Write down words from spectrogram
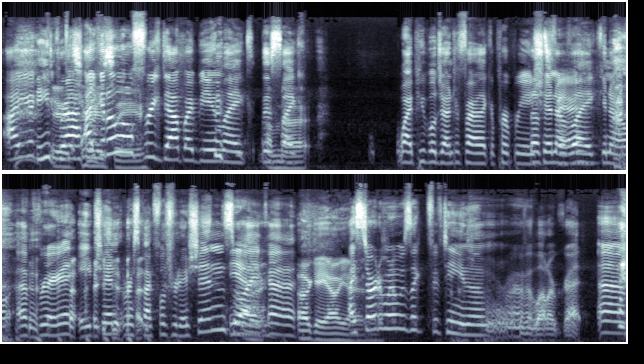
I get, Deep I get a little seriously. freaked out by being like this, I'm like not- white people gentrify like appropriation of like you know a very ancient, respectful traditions. So Yeah. like, uh, Okay, oh, yeah. I started when I was like 15. and I have a lot of regret. Um,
